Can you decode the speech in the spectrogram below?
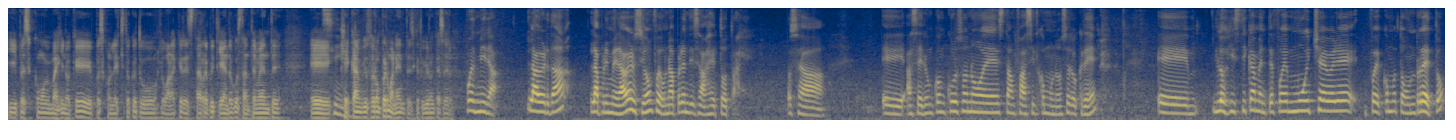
Y pues como me imagino que pues con el éxito que tuvo lo van a querer estar repitiendo constantemente, eh, ¿qué cambios fueron permanentes que tuvieron que hacer? Pues mira, la verdad, la primera versión fue un aprendizaje total. O sea, eh, hacer un concurso no es tan fácil como uno se lo cree. Eh, logísticamente fue muy chévere, fue como todo un reto.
